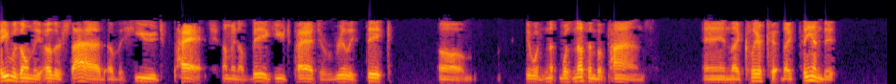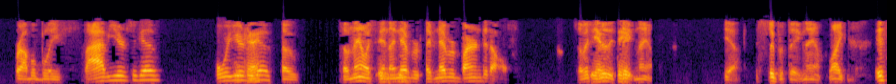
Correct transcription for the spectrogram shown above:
he was on the other side of a huge patch. I mean a big huge patch of really thick um it was was nothing but pines. And they clear cut they thinned it probably 5 years ago, 4 years Okay. ago. So so now it's and they never they've never burned it off. So it's Yeah, really thick. thick now. Yeah, it's super thick now. Like it's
